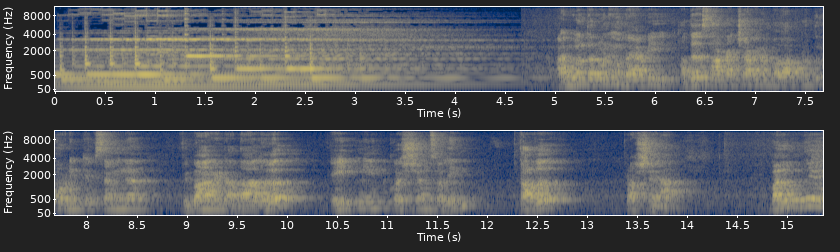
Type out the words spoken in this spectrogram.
අයිබෝන් දරුවනේ හොඳයි. අපි අද සාකච්ඡා කරන්න බලාපොරොත්තු වෙන ඔඩිට් එක්සැමිනර් විභාගයට අදාළව 8 minute questions වලින් තව ප්‍රශ්නයක්. බලමු පුතේ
